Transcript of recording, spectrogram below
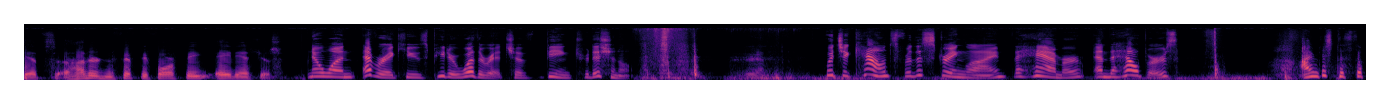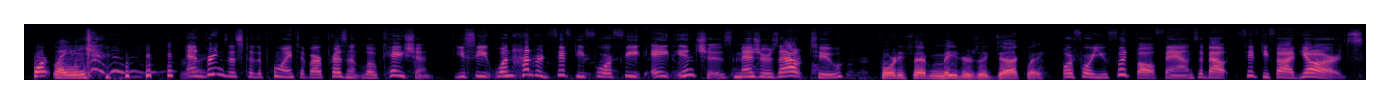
It's 154 feet 8 inches. No one ever accused Peter Wutherichs of being traditional. Yeah. Which accounts for the string line, the hammer, and the helpers. I'm just a support lady. and brings us to the point of our present location. You see, 154 feet 8 inches measures out to 47 meters exactly. Or for you football fans, about 55 yards.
